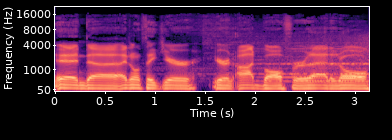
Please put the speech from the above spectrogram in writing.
And uh, I don't think you're you're an oddball for that at all.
